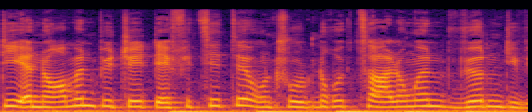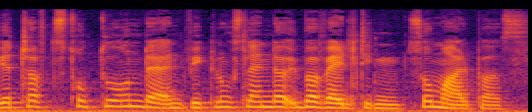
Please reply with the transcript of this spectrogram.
Die enormen Budgetdefizite und Schuldenrückzahlungen würden die Wirtschaftsstrukturen der Entwicklungsländer überwältigen, so Malpass.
